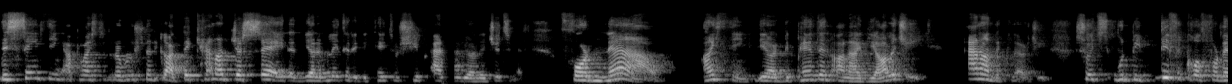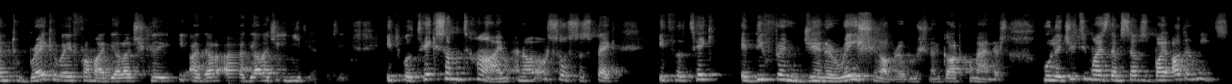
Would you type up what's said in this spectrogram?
The same thing applies to the Revolutionary Guard. They cannot just say that we are a military dictatorship and we are legitimate. For now, I think they are dependent on ideology and on the clergy. So it would be difficult for them to break away from ideology, ideology immediately. It will take some time, and I also suspect it will take a different generation of revolutionary guard commanders who legitimize themselves by other means.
